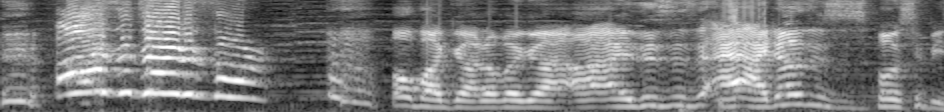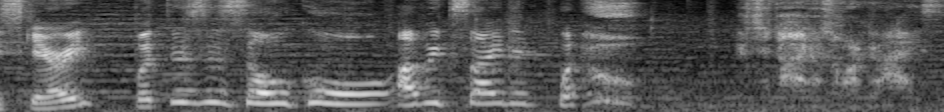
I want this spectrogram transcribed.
Oh, it's a dinosaur! Oh my god, oh my god. I, this is, I, I know this is supposed to be scary, but this is so cool. I'm excited. What? It's a dinosaur, guys.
